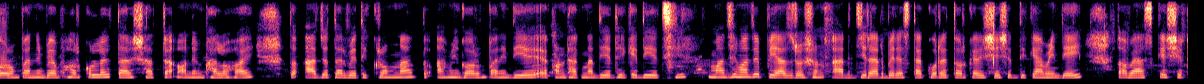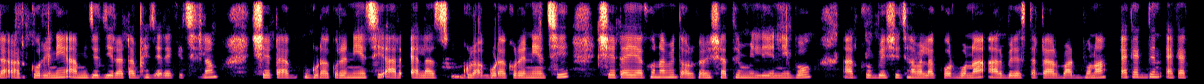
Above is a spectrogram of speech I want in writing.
গরম পানি ব্যবহার করলে তার স্বাদটা অনেক ভালো হয়। তো আজও তার ব্যতিক্রম না। তো আমি গরম পানি দিয়ে এখন ঢাকনা দিয়ে ঢেকে দিয়েছি। মাঝে মাঝে পেঁয়াজ, রসুন আর জিরার বেরেস্তা করে তরকারি শেষের দিকে আমি দেই। তবে আজকে সেটা আর করিনি। আমি যে জিরাটা ভেজে রেখেছিলাম, সেটা গুঁড়া করে নিয়েছি আর এলাচ গুঁড়া গুঁড়া করে নিয়েছি। সেটাই এখন আমি তরকারির সাথে মিলিয়ে নিব। আর খুব বেশি ঝামেলা করব না আর বেরেস্তাটা আর বাটবো না। এক একদিন এক এক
